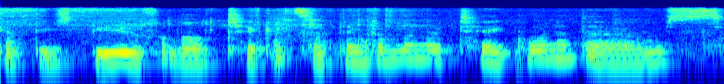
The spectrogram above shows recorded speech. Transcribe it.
Got these beautiful little tickets. I think I'm going to take one of those.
